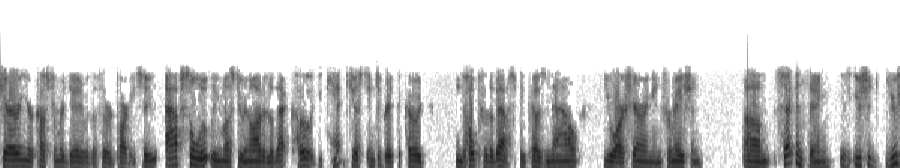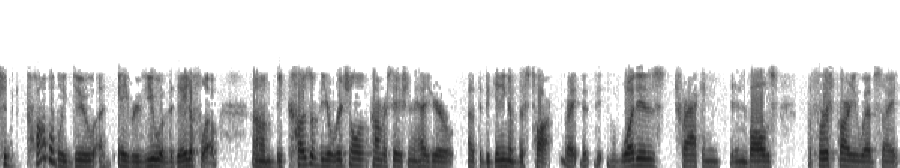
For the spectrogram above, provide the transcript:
sharing your customer data with a third party. So you absolutely must do an audit of that code. You can't just integrate the code and hope for the best because now you are sharing information. Um, second thing is you should you should probably do a, a review of the data flow um, because of the original conversation I had here at the beginning of this talk. Right, what is tracking? It involves the first party website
